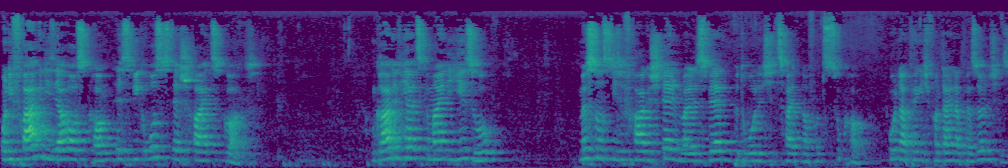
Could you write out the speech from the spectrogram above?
Und die Frage, die daraus kommt, ist, wie groß ist der Schrei zu Gott? Und gerade wir als Gemeinde Jesu müssen uns diese Frage stellen, weil es werden bedrohliche Zeiten auf uns zukommen, unabhängig von deiner persönlichen.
